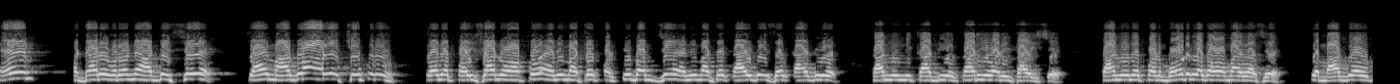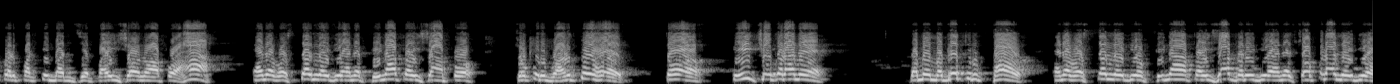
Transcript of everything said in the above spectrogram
એમ અઢારે વર્ષને આદેશ છે, ક્યાંય માગવા આવે છોકરું, તો એને પૈસા નો આપો, એની માથે પ્રતિબંધ છે, એની માથે કાયદેસર કાયદે કાનૂનની કાદીઓ, કાર્યવાહી થાય છે. કાનૂને પણ બોર્ડ લગાવવામાં આવ્યા છે કે માગવા ઉપર પ્રતિબંધ છે પૈસા નો આપો. હા, એને વસ્ત્ર લઈ દો એને ફીના પૈસા આપો. છોકરું ભણતું હોય તો એ છોકરાને તમે મદદરૂપ થાવ. એને વસ્ત્ર લઈ દો ફીના પૈસા ભરી દો એને ચોપડા લઈ દો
